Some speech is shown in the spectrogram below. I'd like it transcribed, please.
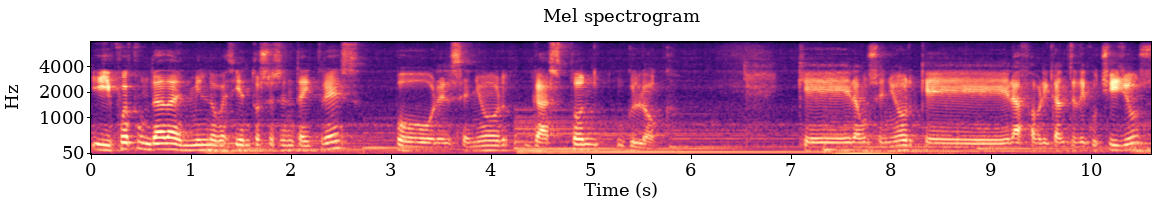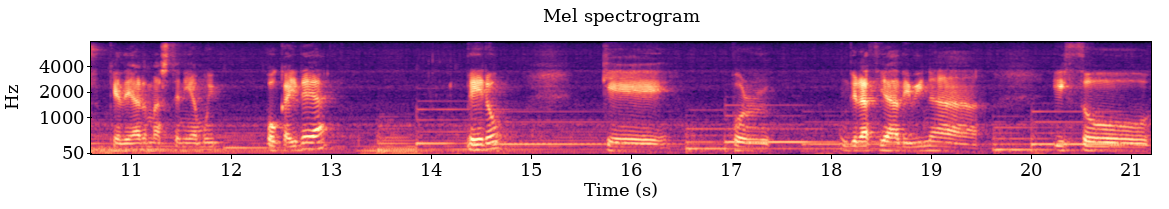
y fue fundada en 1963 por el señor Gastón Glock que era un señor que era fabricante de cuchillos, que de armas tenía muy poca idea, pero que por gracia divina hizo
